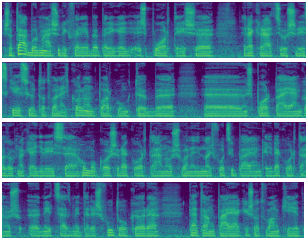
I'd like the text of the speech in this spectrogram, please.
és a tábor második felében pedig egy, egy sport és rekreációs rész készült, ott van egy kalandparkunk, több sportpályánk, azoknak egy része homokos, rekordtános, van egy nagy focipályánk, egy rekordtános 400 méteres futókörrel, petangpályák, és ott van két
